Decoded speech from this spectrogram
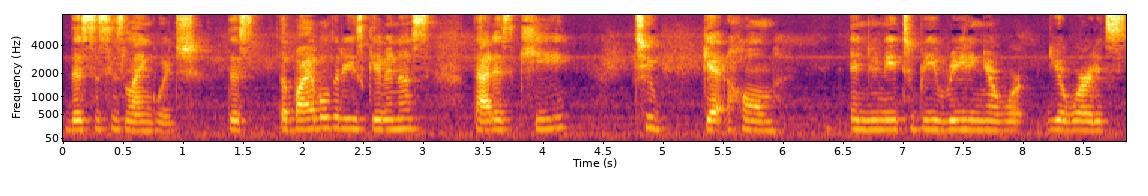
This is his language. This the bible that he's given us that is key to get home and you need to be reading your word your word. It's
